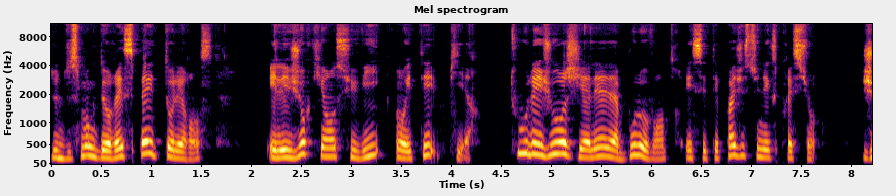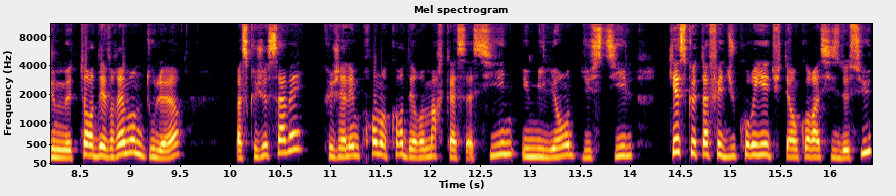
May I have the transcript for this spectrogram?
de, ce manque de respect et de tolérance. Et les jours qui ont suivi ont été pires. Tous les jours, j'y allais à la boule au ventre, et c'était pas juste une expression. Je me tordais vraiment de douleur, parce que je savais que j'allais me prendre encore des remarques assassines, humiliantes, du style Qu'est-ce que t'as fait du courrier? Tu t'es encore assise dessus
